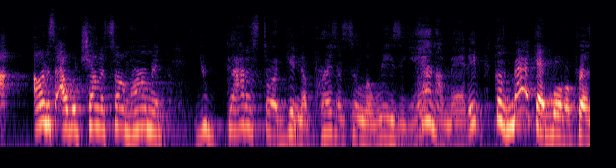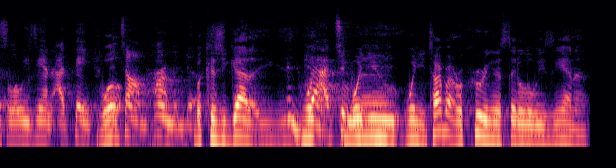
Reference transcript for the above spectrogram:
I, honestly, I would challenge Tom Herman. You got to start getting a presence in Louisiana, man. Because Mack had more of a presence in Louisiana, I think, Well, than Tom Herman does. Because you got to You when, got to, when you when you talk about recruiting in the state of Louisiana,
